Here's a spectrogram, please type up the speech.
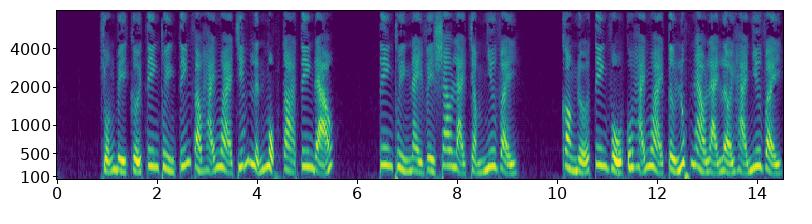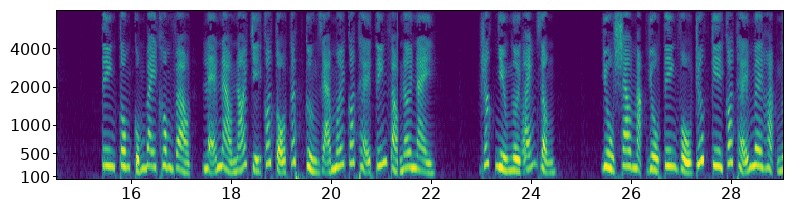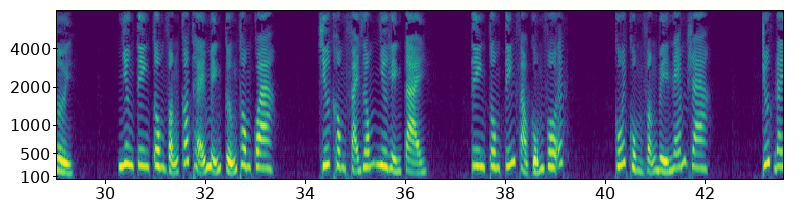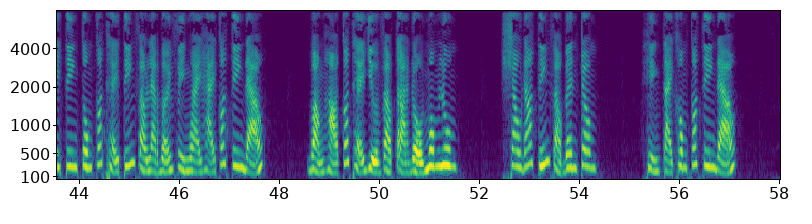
Chuẩn bị cưỡi tiên thuyền tiến vào hải ngoại chiếm lĩnh một tòa tiên đảo. Tiên thuyền này vì sao lại chậm như vậy? Còn nửa tiên vụ của hải ngoại từ lúc nào lại lợi hại như vậy? Tiên tôn cũng bay không vào, lẽ nào nói chỉ có tổ cấp cường giả mới có thể tiến vào nơi này? Rất nhiều người oán giận. Dù sao mặc dù tiên vụ trước kia có thể mê hoặc người. Nhưng tiên tôn vẫn có thể miễn cưỡng thông qua. Chứ không phải giống như hiện tại. Tiên tôn tiến vào cũng vô ích. Cuối cùng vẫn bị ném ra. Trước đây tiên tôn có thể tiến vào là bởi vì ngoại hải có tiên đảo. Bọn họ có thể dựa vào tọa độ môn luôn. Sau đó tiến vào bên trong. Hiện tại không có tiên đảo.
